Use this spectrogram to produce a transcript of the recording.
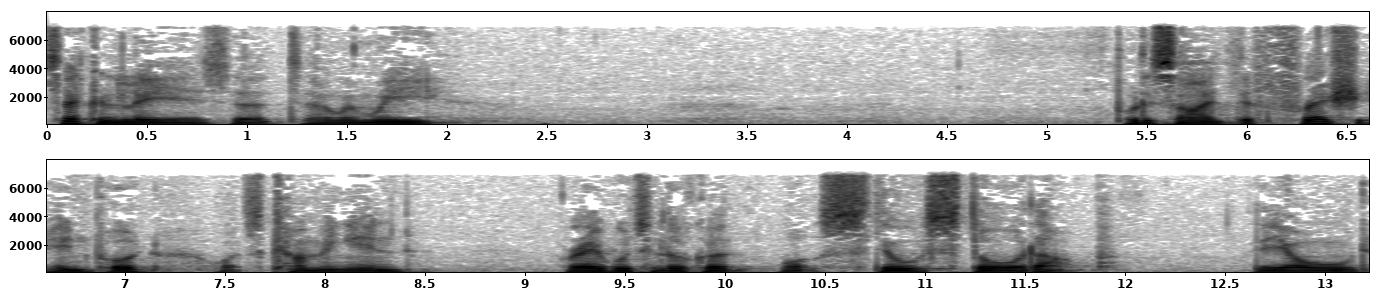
Secondly, is that uh, when we put aside the fresh input, what's coming in, we're able to look at what's still stored up, the old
